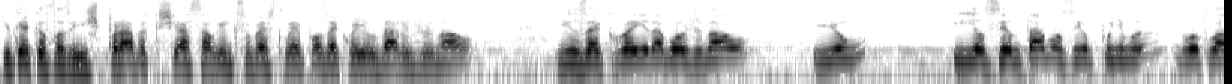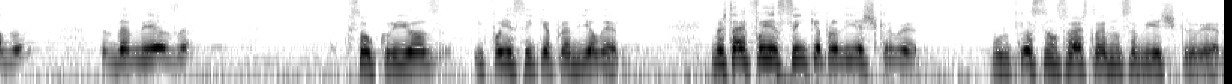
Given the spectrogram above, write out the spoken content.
E o que é que eu fazia? Esperava que chegasse alguém que soubesse ler para o Zé Correia lhe dar o jornal, e o Zé Correia dava o jornal, e eu e eles sentavam-se e eu punha-me do outro lado da mesa, que sou curioso, e foi assim que aprendi a ler. Mas também foi assim que aprendi a escrever, porque eu se não soubesse ler não sabia escrever.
